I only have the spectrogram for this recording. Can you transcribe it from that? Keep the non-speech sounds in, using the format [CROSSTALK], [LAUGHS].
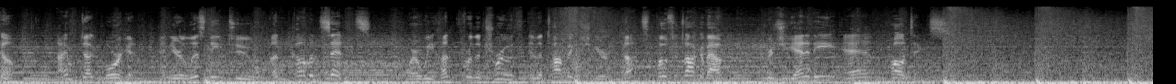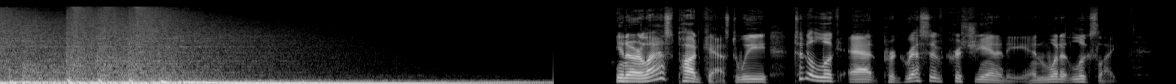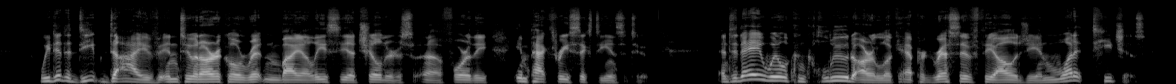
Welcome. I'm Doug Morgan, and you're listening to Uncommon Sense, where we hunt for the truth in the topics you're not supposed to talk about Christianity and politics. In our last podcast, we took a look at progressive Christianity and what it looks like. We did a deep dive into an article written by Alisa Childers uh, for the Impact 360 Institute. And today we'll conclude our look at progressive theology and what it teaches,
